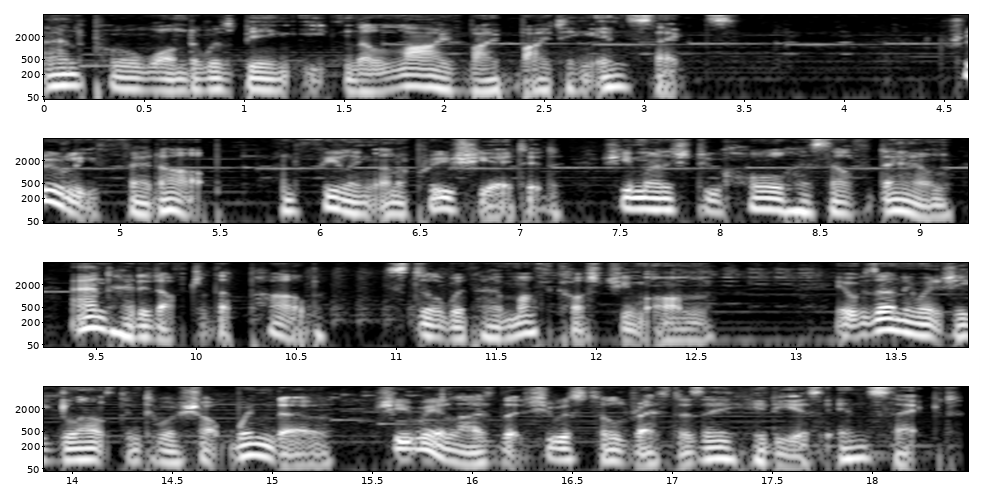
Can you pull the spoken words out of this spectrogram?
and poor Wanda was being eaten alive by biting insects. Truly fed up and feeling unappreciated, she managed to haul herself down and headed off to the pub, still with her moth costume on. It was only when she glanced into a shop window she realized that she was still dressed as a hideous insect.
